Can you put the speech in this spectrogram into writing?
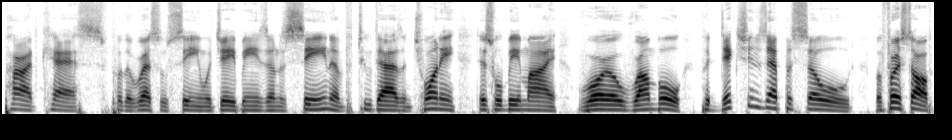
podcast for the Wrestle Scene with J Beans on the Scene of 2020. This will be my Royal Rumble predictions episode. But first off,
